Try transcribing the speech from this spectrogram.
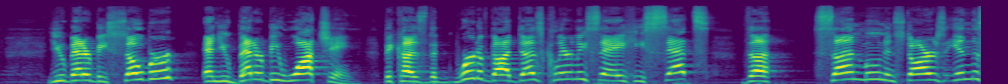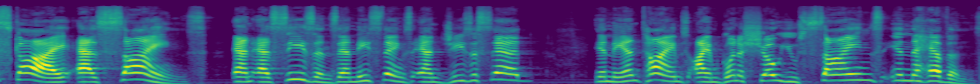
you better be sober and you better be watching because the Word of God does clearly say He sets the sun, moon, and stars in the sky as signs and as seasons and these things. And Jesus said, in the end times, I am going to show you signs in the heavens,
